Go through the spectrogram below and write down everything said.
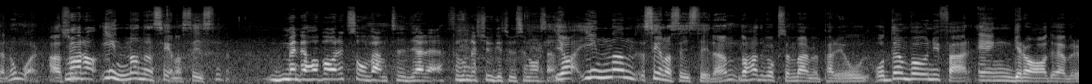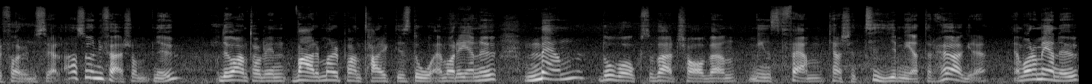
000 år. Alltså innan den senaste istiden. Men det har varit så varmt tidigare, för 120 000 år sedan? Ja, innan senaste istiden då hade vi också en värmeperiod och den var ungefär en grad över det förindustriella. Alltså ungefär som nu. Det var antagligen varmare på Antarktis då än vad det är nu. Men då var också världshaven minst 5, kanske 10 meter högre än vad de är nu.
